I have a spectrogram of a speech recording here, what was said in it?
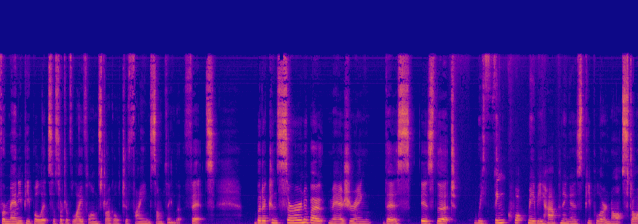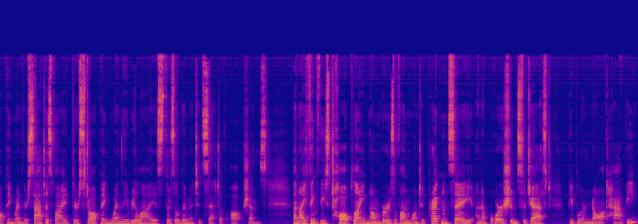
for many people, it's a sort of lifelong struggle to find something that fits. But a concern about measuring this is that we think what may be happening is people are not stopping when they're satisfied, they're stopping when they realize there's a limited set of options. And I think these top line numbers of unwanted pregnancy and abortion suggest people are not happy,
